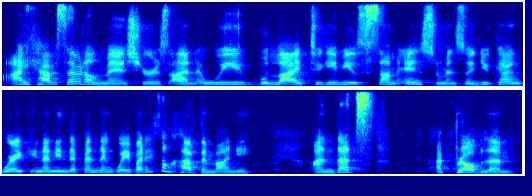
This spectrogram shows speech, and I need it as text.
I have several measures and we would like to give you some instruments so you can work in an independent way, but I don't have the money. And that's a problem.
